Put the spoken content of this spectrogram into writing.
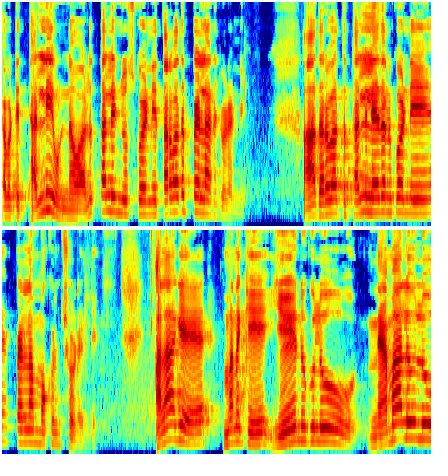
కాబట్టి తల్లి ఉన్నవాళ్ళు తల్లిని చూసుకోండి తర్వాత పెళ్ళాన్ని చూడండి. ఆ తర్వాత తల్లి లేదనుకోండి పెళ్ళం ముఖం చూడండి. అలాగే మనకి ఏనుగులు నెమలులు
